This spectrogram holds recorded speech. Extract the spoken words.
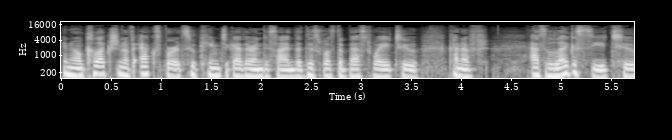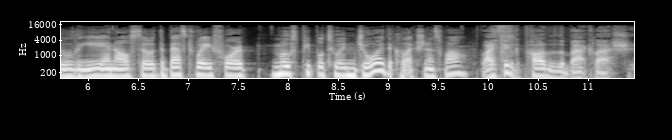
you know, a collection of experts who came together and decided that this was the best way to kind of as a legacy to Lee and also the best way for most people to enjoy the collection as well. I think part of the backlash,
